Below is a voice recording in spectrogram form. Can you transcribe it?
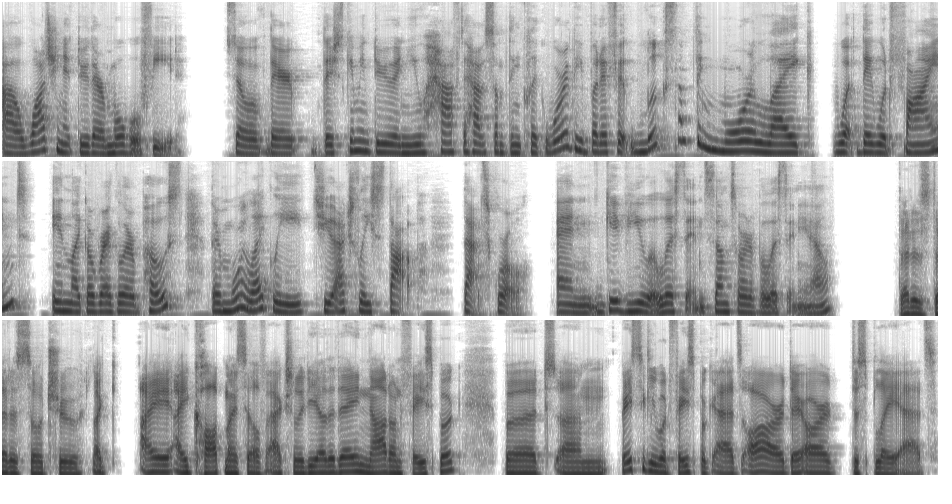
uh, watching it through their mobile feed. So they're they're skimming through, and you have to have something click worthy. But if it looks something more like what they would find in like a regular post, they're more likely to actually stop that scroll and give you a listen, some sort of a listen. You know. That is that is so true. Like I, I caught myself actually the other day, not on Facebook, but um, basically what Facebook ads are, they are display ads,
